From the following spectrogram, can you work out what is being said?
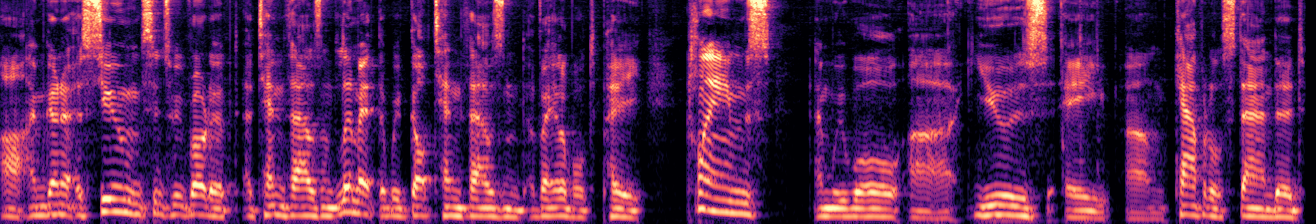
Uh, I'm going to assume, since we wrote a, a 10,000 limit, that we've got 10,000 available to pay claims, and we will uh, use a um, capital standard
